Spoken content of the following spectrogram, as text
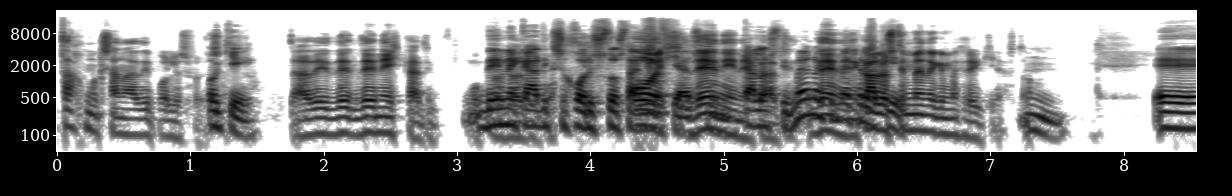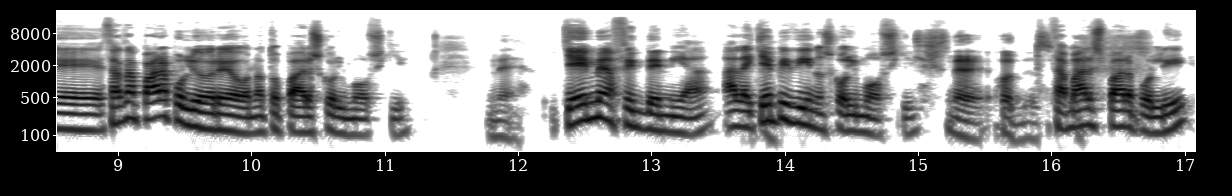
τα έχουμε ξαναδεί πολλές φορές. Οκ. Δηλαδή δεν, δεν έχει κάτι. Δεν είναι πρωτότυπο. κάτι ξεχωριστό στα αλήθεια. Όχι, ας δεν πούμε. είναι. Καλοστημένο κάτι. και δεν είναι. μέχρι εκεί. Καλωστημένο και μέχρι εκεί αυτό. Μμ. Ε, θα ήταν πάρα πολύ ωραίο να το πάρει ο Σκολιμόφσκι. Ναι, Και με αυτή την ταινία, αλλά και επειδή είναι ο Σκολιμόφσκι. ναι, όντως. θα μ' άρεσε πάρα πολύ.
